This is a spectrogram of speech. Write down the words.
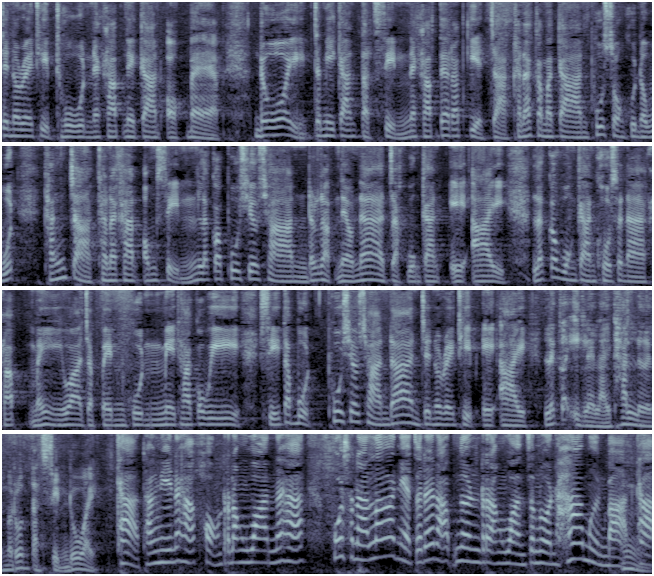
Generative Tool นะครับในการออกแบบ โดยจะมีการตัดสินนะครับ ได้รับเกียรติจากคณะกรรมการผู้ทรงคุณวุฒิ ทั้งจากธนาคารออมสิน แล้วก็ผู้เชี่ยวชาญ ระดับแนวหน้าจากวงการ AI แล้วก็วงการโฆษณาครับไม่ว่าจะเป็นคุณเมธากวีศรีตบุตร ผู้เชี่ยวชาญด้าน Generative AI และก็อีกหลาย ๆ ท่านเลยมาร่วมตัดสินด้วย ค่ะ ทั้งนี้นะคะของรางวัลนะคะ ผู้ชนะเลิศเนี่ยจะได้รับเงินรางวัลจำนวน 50,000 บาทค่ะ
